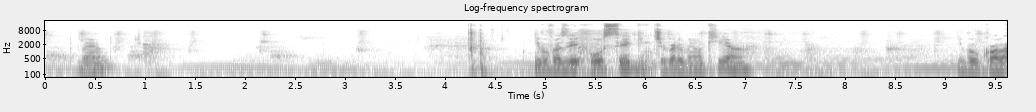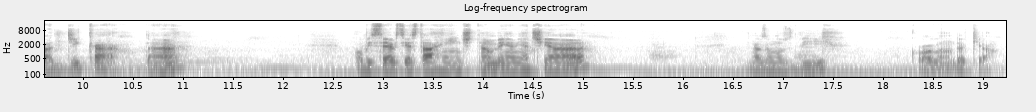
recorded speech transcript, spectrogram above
Tá vendo? E vou fazer o seguinte, agora eu venho aqui, ó. E vou colar de cá, tá? Observe se está rente também a minha tiara. Nós vamos vir colando aqui, ó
